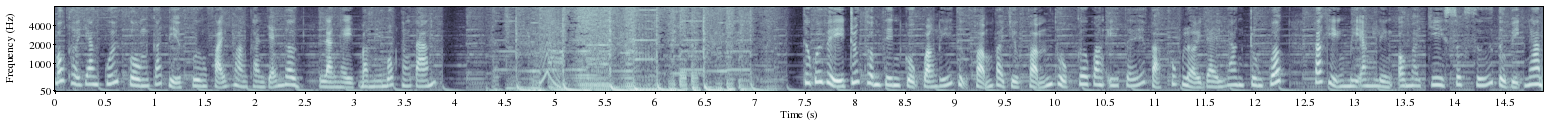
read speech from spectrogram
Mốc thời gian cuối cùng các địa phương phải hoàn thành giải ngân là ngày 31 tháng 8. Thưa quý vị, trước thông tin Cục Quản lý Thực phẩm và Dược phẩm thuộc Cơ quan Y tế và Phúc lợi Đài Loan Trung Quốc phát hiện mì ăn liền Omachi xuất xứ từ Việt Nam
